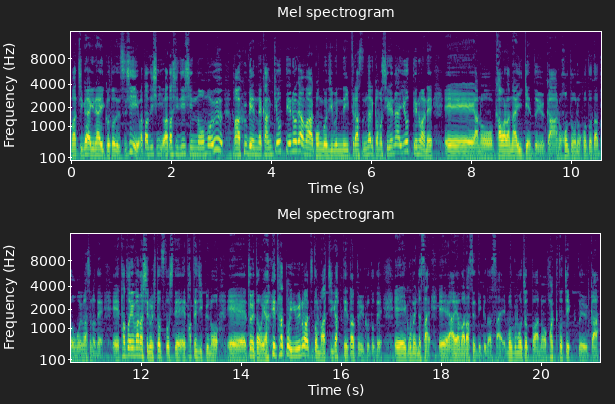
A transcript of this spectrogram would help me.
間違いないことですし、私、私自身の思う、まあ、不便な環境っていうのが、まあ、今後自分にプラスになるかもしれないよっていうのはね、えー、あの、変わらない意見というか、あの、本当のことだと思いますので、えー、例え話の一つとして、縦軸の、えー、トヨタをやめたというのはちょっとと間違ってたということで、えー、ごめんなさい。えー、謝らせてください。僕もちょっとあの、ファクトチェックというか、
